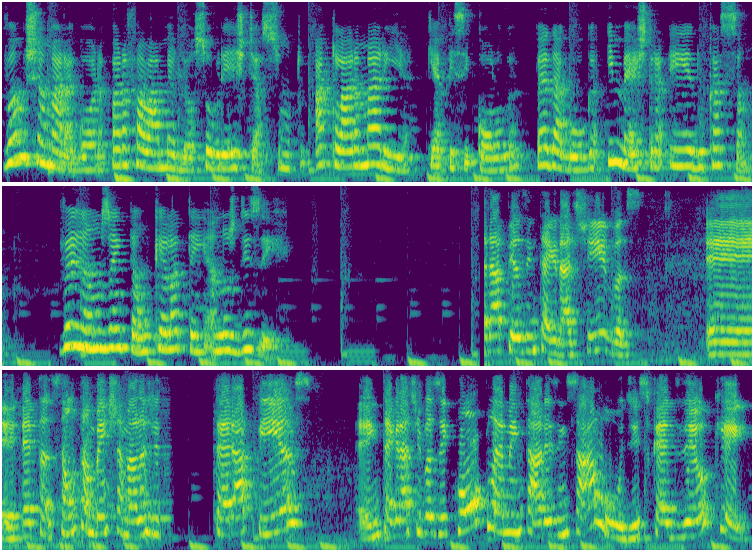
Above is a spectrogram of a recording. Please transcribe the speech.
Vamos chamar agora para falar melhor sobre este assunto a Clara Maria, que é psicóloga, pedagoga e mestra em educação. Vejamos então o que ela tem a nos dizer. Terapias integrativas é, é, são também chamadas de terapias é, integrativas e complementares em saúde. Isso quer dizer o quê?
